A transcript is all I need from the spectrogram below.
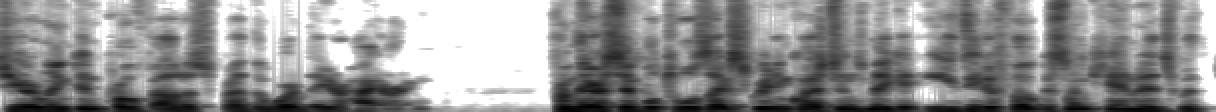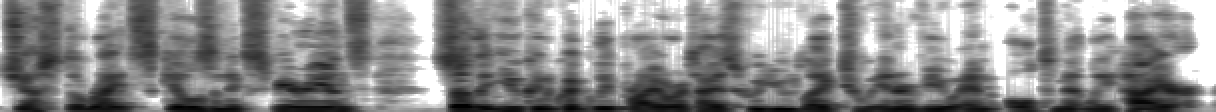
to your LinkedIn profile to spread the word that you're hiring. From there, simple tools like screening questions make it easy to focus on candidates with just the right skills and experience so that you can quickly prioritize who you'd like to interview and ultimately hire.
